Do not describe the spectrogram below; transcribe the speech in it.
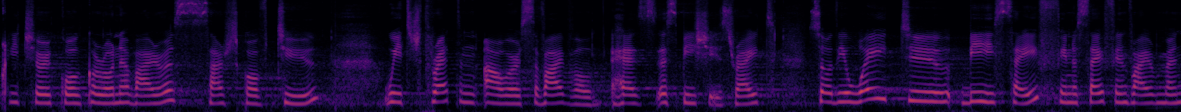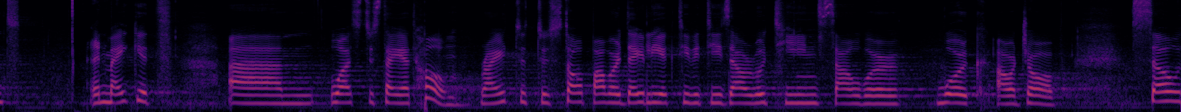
creature called coronavirus, SARS-CoV-2, which threatened our survival as a species, right? So the way to be safe in a safe environment and make it um, was to stay at home, right? To, to stop our daily activities, our routines, our work, our job. So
